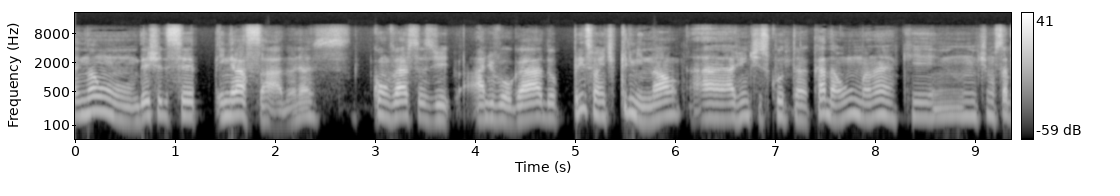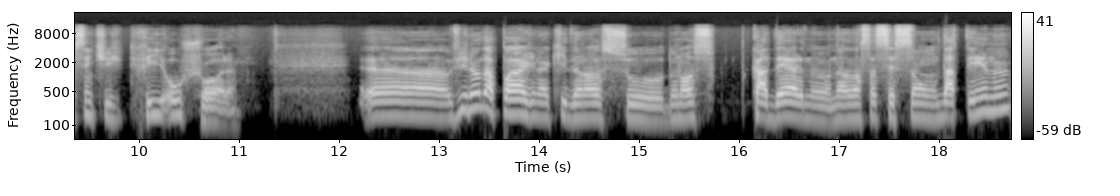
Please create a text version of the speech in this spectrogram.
É, não deixa de ser engraçado. Aliás, conversas de advogado, principalmente criminal, a gente escuta cada uma, né? Que a gente não sabe se a gente ri ou chora. Uh, virando a página aqui do nosso, do nosso caderno, na nossa sessão da Atena,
